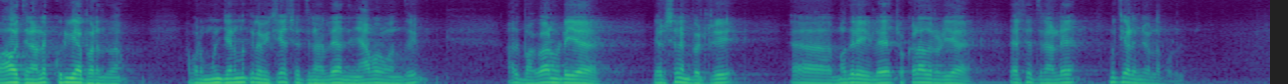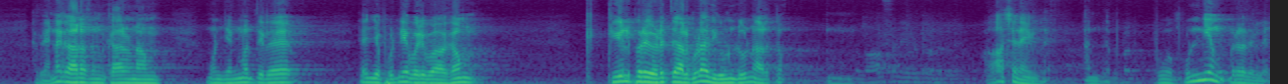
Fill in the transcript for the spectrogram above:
பாவத்தினால குருவியாக பிறந்ததான். அப்புறம் முன் ஜென்மத்தில் விசேஷத்தினால அந்த ஞாபகம் வந்து அது பகவானுடைய தரிசனம் பெற்று மதுரையில் சொக்கராதனுடைய தரிசனத்தினாலே முத்தி அடைஞ்சு சொல்லப்படுது. அப்போ என்ன காரணம் காரணம்? முன் ஜென்மத்தில் செஞ்ச புண்ணிய பரிபாகம் கீழ்ப்பிறகு எடுத்தால் கூட அது உண்டுன்னு அர்த்தம். வாசனை இல்லை. அந்த புண்ணியம் வர்றதில்லை.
